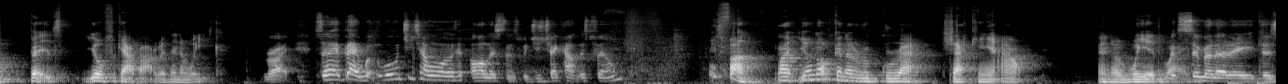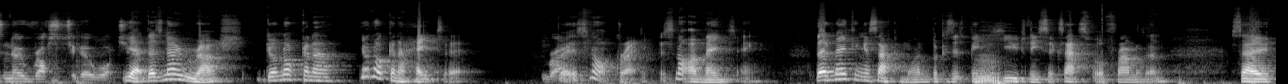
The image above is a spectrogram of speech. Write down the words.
film, but it's you'll forget about it within a week. Right. So Ben, what would you tell our, our listeners? Would you check out this film? It's fun. Like you're not gonna regret checking it out in a weird way. But similarly, there's no rush to go watch it. Yeah, there's no rush. You're not gonna you're not gonna hate it. Right. But it's not great. It's not amazing. They're making a second one because it's been mm. hugely successful for Amazon. So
